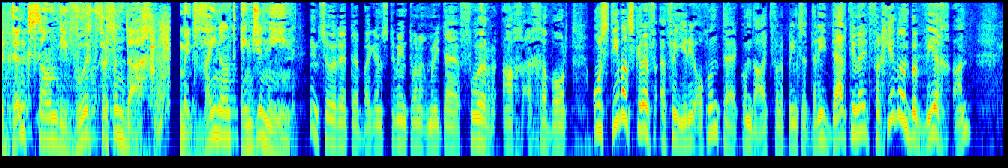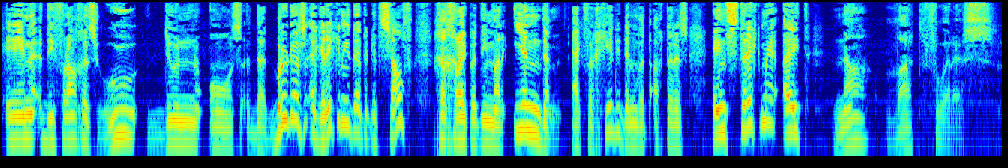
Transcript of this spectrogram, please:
Bedink saam die woord vir vandag met Wynand en Janine. En so het dit bygans 22 minute voor 8 geword. Ons temaskrif vir hierdie oggend eh, kom daai uit Filippense 3:13 uit. Vergewe en beweeg aan. En die vraag is hoe doen ons dit? Broeders, ek reken nie dat ek dit self gegryp het nie, maar een ding. Ek vergeet die ding wat agter is en strek my uit na wat voor is.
